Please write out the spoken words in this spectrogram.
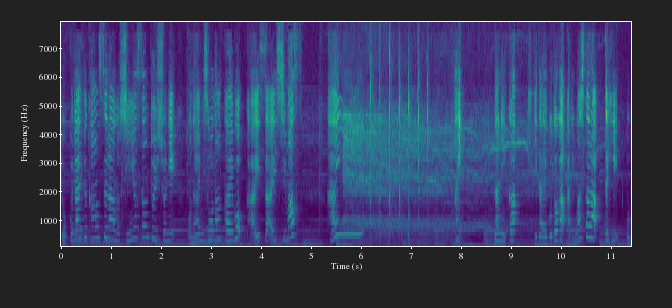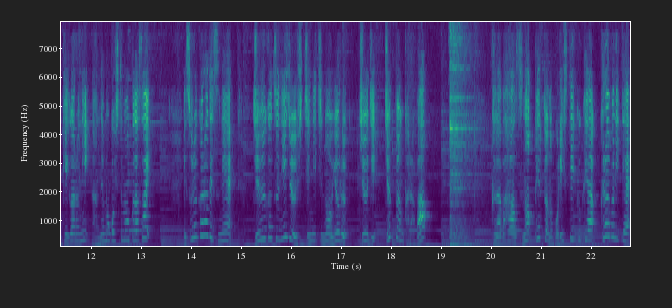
ドッグライフカウンセラーの深夜さんと一緒にお悩み相談会を開催します。はい。はい。何か聞きたいことがありましたらぜひお気軽に何でもご質問ください。えそれからですね10月27日の夜10時10分からはクラブハウスのペットのホリスティックケアクラブにて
